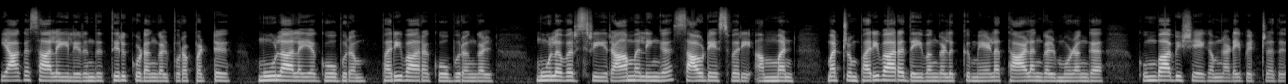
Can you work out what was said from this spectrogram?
யாகசாலையிலிருந்து திருக்குடங்கள் புறப்பட்டு மூலாலய கோபுரம் பரிவார கோபுரங்கள் மூலவர் ஸ்ரீ ராமலிங்க சௌடேஸ்வரி அம்மன் மற்றும் பரிவார தெய்வங்களுக்கு மேல தாளங்கள் முழங்க கும்பாபிஷேகம் நடைபெற்றது.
